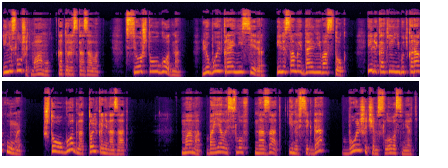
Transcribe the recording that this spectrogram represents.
И не слушать маму, которая сказала «все, что угодно, любой крайний север или самый дальний восток, или какие-нибудь каракумы, что угодно, только не назад». Мама боялась слов «назад» и «навсегда» больше, чем слово «смерть».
